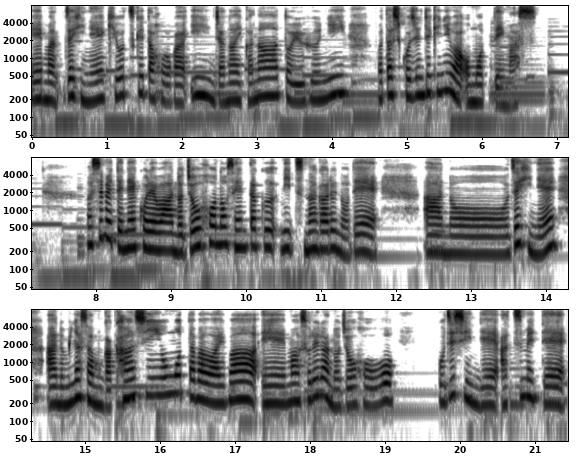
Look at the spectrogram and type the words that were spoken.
えー、まあ、ぜひね、気をつけた方がいいんじゃないかなというふうに、私個人的には思っています。まあ、全てね、これはあの情報の選択につながるので、あの、ぜひね、あの、皆さんが関心を持った場合は、えー、まあ、それらの情報をご自身で集めて、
